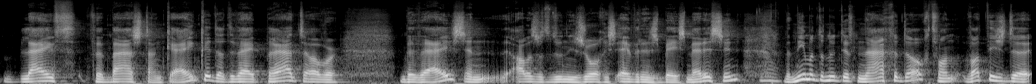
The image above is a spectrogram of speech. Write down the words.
blijf verbaasd aan kijken dat wij praten over bewijs. En alles wat we doen in zorg is evidence-based medicine. Dat niemand er nu heeft nagedacht van wat is de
